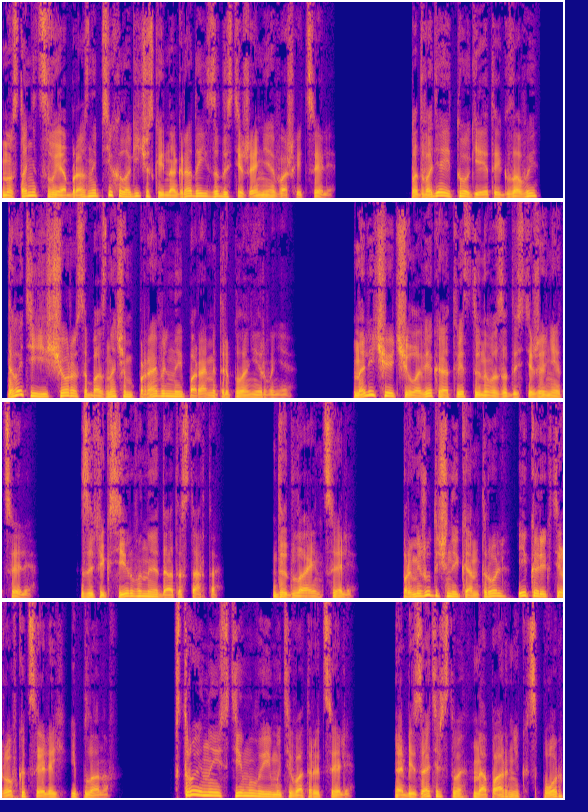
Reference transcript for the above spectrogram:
но станет своеобразной психологической наградой за достижение вашей цели. Подводя итоги этой главы, давайте еще раз обозначим правильные параметры планирования. Наличие человека, ответственного за достижение цели. Зафиксированная дата старта. Дедлайн цели. Промежуточный контроль и корректировка целей и планов. Встроенные стимулы и мотиваторы цели. Обязательства, напарник, спор,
